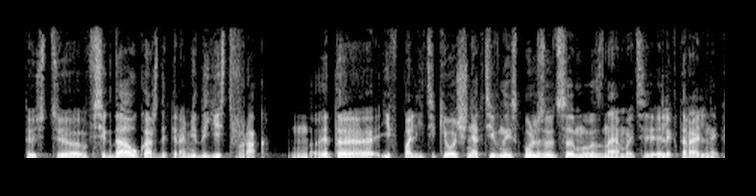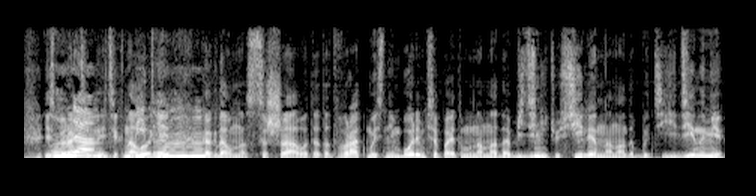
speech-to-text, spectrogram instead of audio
То есть э, всегда у каждой пирамиды есть враг. Это и в политике очень активно используется. Мы знаем эти электоральные избирательные да, технологии. Битвы, когда у нас США вот этот враг, мы с ним боремся, поэтому нам надо объединить усилия, нам надо быть едиными,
